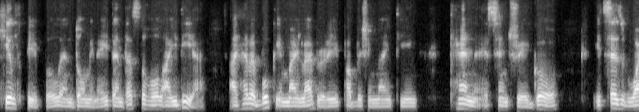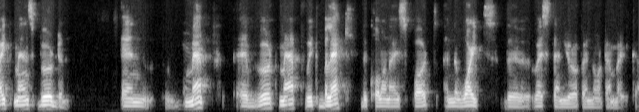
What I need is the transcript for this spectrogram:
killed people, and dominate. And that's the whole idea. I have a book in my library published in 1910, a century ago. It says White Man's Burden and map a world map with black, the colonized part, and the white, the Western Europe and North America.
